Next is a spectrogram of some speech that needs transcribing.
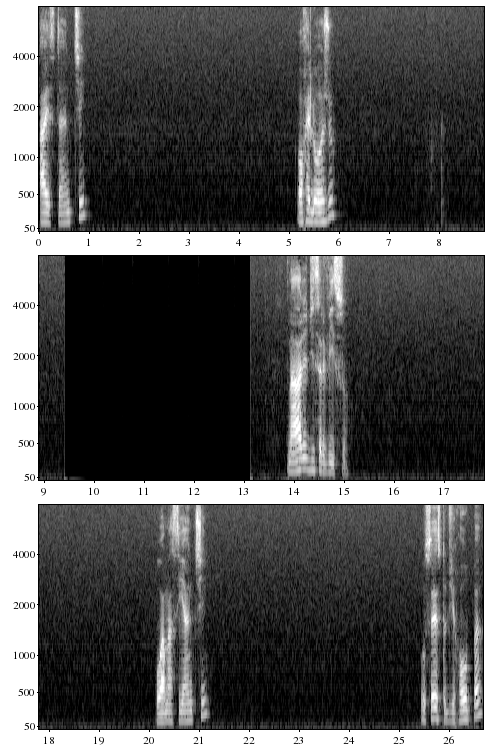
a estante, o relógio, na área de serviço. O amaciante, o cesto de roupa,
